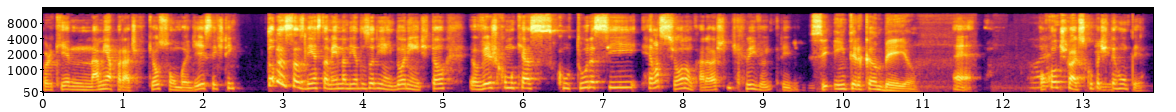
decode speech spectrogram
Porque na minha prática, que eu sou um bandista, a gente tem todas essas linhas também na linha dos Oriente, do Oriente. Então, eu vejo como que as culturas se relacionam, cara. Eu acho incrível, incrível. Se intercambiam. É. Vou continuar, desculpa te interromper.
